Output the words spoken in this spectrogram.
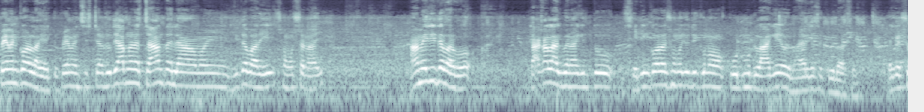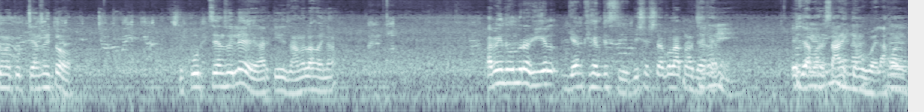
পেমেন্ট করা লাগে একটু পেমেন্ট সিস্টেম যদি আপনারা চান তাহলে আমি দিতে পারি সমস্যা নাই। আমি দিতে পারব। টাকা লাগবে না কিন্তু সেটিং করার সময় যদি কোনো কুট মুট লাগে ওই ভাইয়ের কাছে কুট আছে। এক এক সময় কুট চেঞ্জ হইতো কুট চেঞ্জ হইলে আর কি ঝামেলা হয় না। আমি কিন্তু বন্ধুরা রিয়েল গেম খেলতেছি। বিশেষটা গুলো আপনারা আচ্ছা, দেখেন। এই যে আমার আরেকটা মোবাইল আমার হ্যাঁ।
